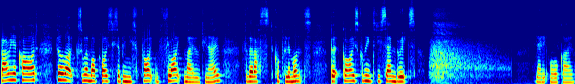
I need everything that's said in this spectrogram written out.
barrier card. I feel like some of my Pisces have been in this fight and flight mode, you know, for the last couple of months. But guys, coming into December, it's let it all go.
